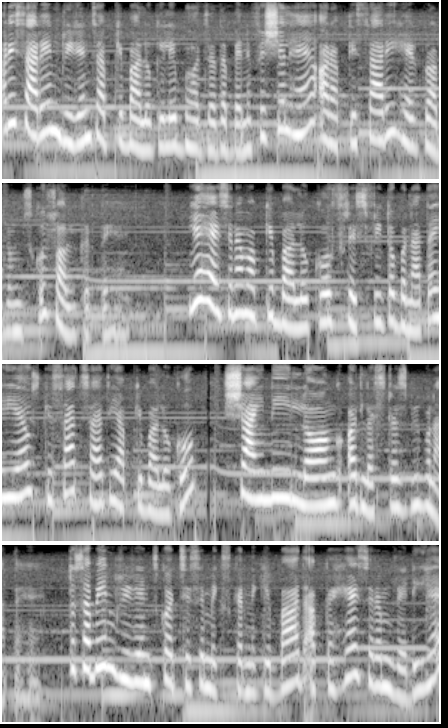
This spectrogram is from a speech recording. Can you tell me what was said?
और ये सारे इंग्रेडिएंट्स आपके बालों के लिए बहुत ज़्यादा बेनिफिशियल हैं और आपके सारे हेयर प्रॉब्लम्स को सॉल्व करते हैं। ये हेयर सीरम आपके बालों को फ्रिज फ्री तो बनाता ही है, उसके साथ साथ ये आपके बालों को शाइनी लॉन्ग और लस्टर्स भी बनाता है। तो सभी इंग्रेडिएंट्स को अच्छे से मिक्स करने के बाद आपका हेयर सीरम रेडी है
